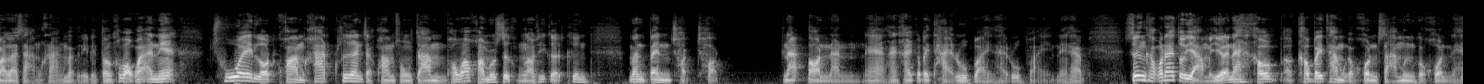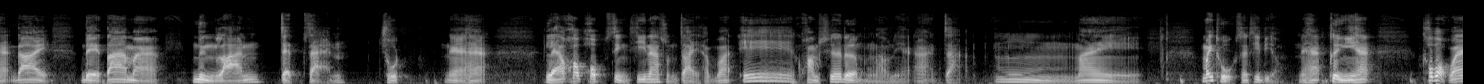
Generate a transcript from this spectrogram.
วันละสามครั้งแบบนี้เป็นต้นเขาบอกว่าอันเนี้ยช่วยลดความคาดเคลื่อนจากความทรงจำเพราะว่าความรู้สึกของเราที่เกิดขึ้น มันเป็นช็อตๆณตอนนั้นนะฮะใครๆก็ไปถ่ายรูปไว้ถ่ายรูปไว้นะครับ ซึ่งเขาก็ได้ตัวอย่างมาเยอะนะเขาเขาไปทำกับคนสามหมื่นกว่าคนนะฮะได้ Data มา1ล้าน7แสนชุดนี่ยฮะแล้วเขาพบสิ่งที่น่าสนใจครับว่า เอ๊ความเชื่อเดิมของเราเนี่ยอาจจะ อืมไม่ ไม่ถูกซะทีเดียวนะฮะคืออย่างนี้ฮะเขาบอกว่า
